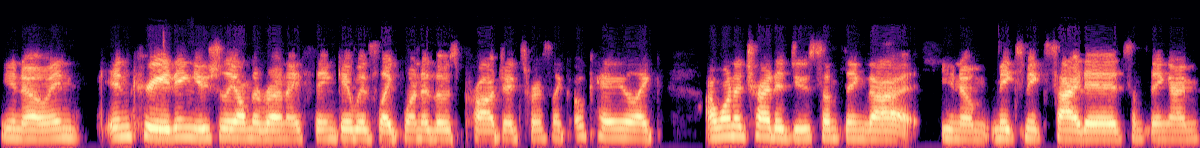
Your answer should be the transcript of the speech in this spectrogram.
you know, in in creating usually on the run, I think it was like one of those projects where it's like, okay, like I want to try to do something that, you know, makes me excited, something I'm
